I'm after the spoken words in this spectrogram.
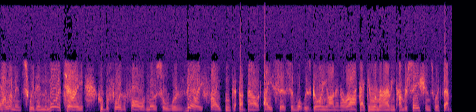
elements within the military who, before the fall of Mosul, were very frightened about ISIS and what was going on in Iraq. I can remember having conversations with them,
